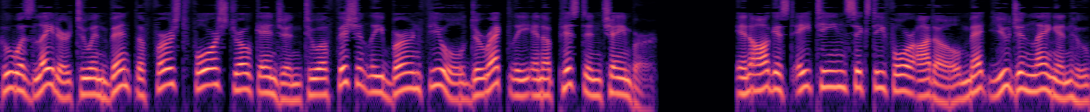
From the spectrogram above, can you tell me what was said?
who was later to invent the first four-stroke engine to efficiently burn fuel directly in a piston chamber. In August 1864 Otto met Eugen Langen who,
